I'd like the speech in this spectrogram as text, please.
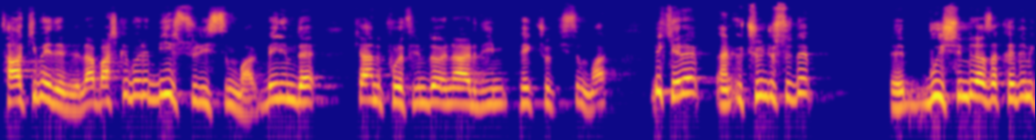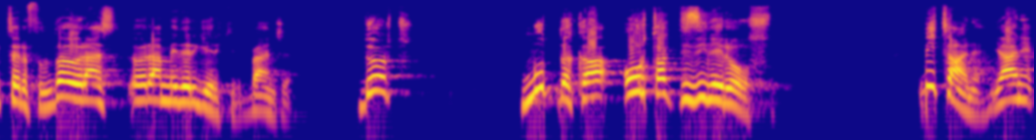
takip edebilirler. Başka böyle bir sürü isim var. Benim de kendi profilimde önerdiğim pek çok isim var. Bir kere yani üçüncüsü de e, bu işin biraz akademik tarafını da öğren, öğrenmeleri gerekir bence. Dört, mutlaka ortak dizileri olsun. Bir tane yani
